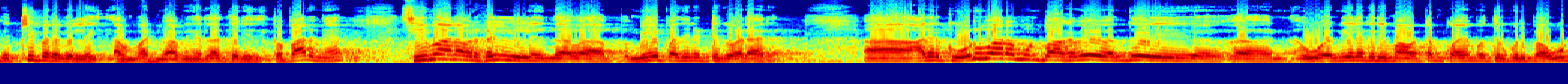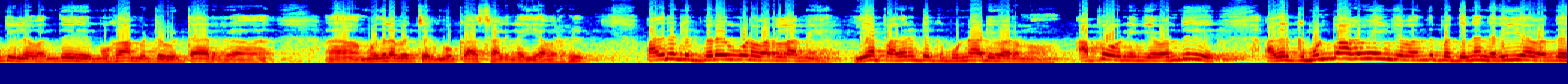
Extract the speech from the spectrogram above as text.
வெற்றி பெறவில்லை அப்ப- அப்படிங்கிறது தான் தெரியுது இப்போ பாருங்கள் சீமான் அவர்கள் இந்த மே பதினெட்டுக்கு வராரு ஆஹ், அதற்கு ஒரு வாரம் முன்பாகவே வந்து நீலகிரி மாவட்டம் கோயம்புத்தூர் குறிப்பாக ஊட்டியில் வந்து முகாமிட்டு விட்டார் முதலமைச்சர் மு க ஸ்டாலின் ஐயா அவர்கள். பதினெட்டுக்கு பிறகு கூட வரலாமே. ஏன் பதினெட்டுக்கு முன்னாடி வரணும்? அப்போது நீங்கள் வந்து அதற்கு முன்பாகவே இங்கே வந்து பார்த்தீங்கன்னா நிறைய வந்து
